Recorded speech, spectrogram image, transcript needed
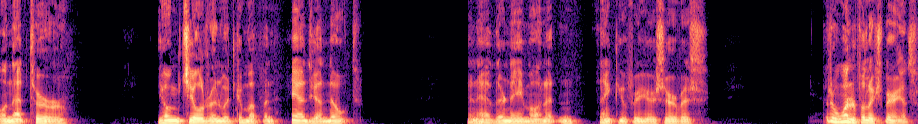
on that tour, young children would come up and hand you a note and have their name on it and thank you for your service. It was a wonderful experience.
